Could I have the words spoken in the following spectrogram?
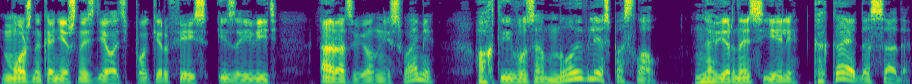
Можно, конечно, сделать покерфейс и заявить, «А разве он не с вами? Ах, ты его за мной в лес послал? Наверное, съели. Какая досада!»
